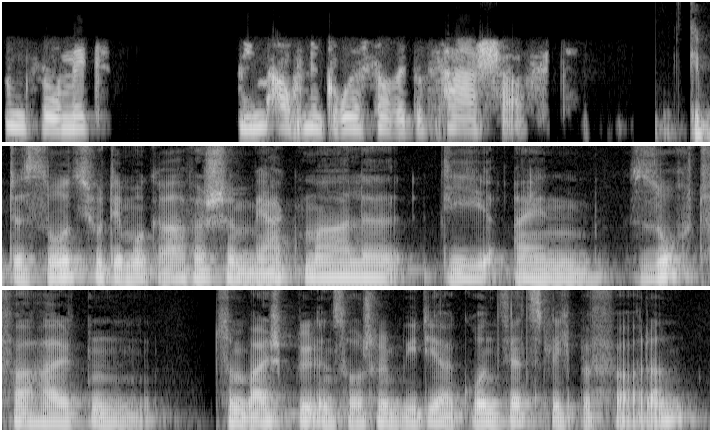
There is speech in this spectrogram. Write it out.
und somit eben auch eine größere Gefahr schafft. Gibt es soziodemografische Merkmale, die ein Suchtverhalten zum Beispiel in Social Media grundsätzlich befördern?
